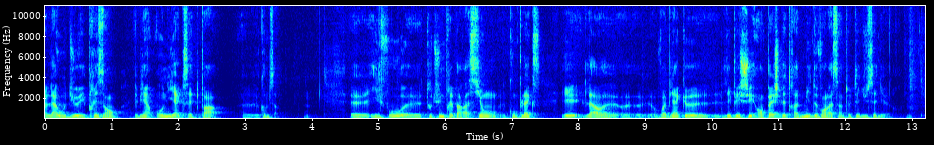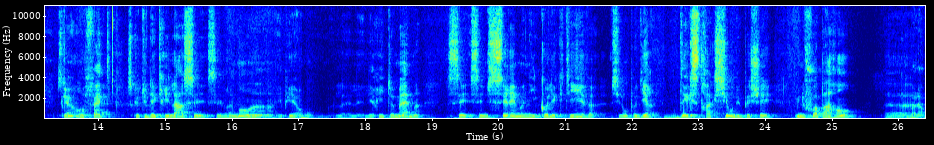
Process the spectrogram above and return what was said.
là où Dieu est présent, eh bien on n'y accède pas comme ça. il faut toute une préparation complexe. Et là, on voit bien que les péchés empêchent d'être admis devant la sainteté du Seigneur. Parce qu'en fait, ce que tu décris là, c'est vraiment un... Et puis, les, rites eux-mêmes, c'est une cérémonie collective, si l'on peut dire, d'extraction du péché. Une fois par an, euh, voilà.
